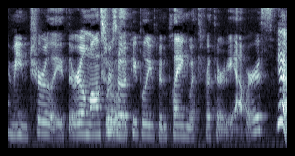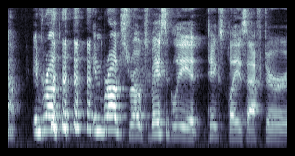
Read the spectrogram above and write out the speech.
I mean, truly, the real monsters Truly. are the people you've been playing with for 30 hours. Yeah. In broad in broad strokes, basically it takes place after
